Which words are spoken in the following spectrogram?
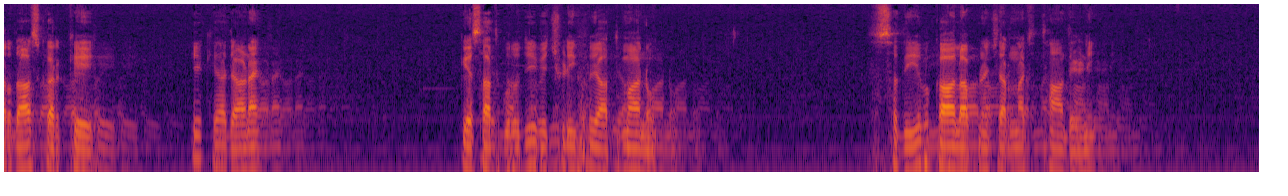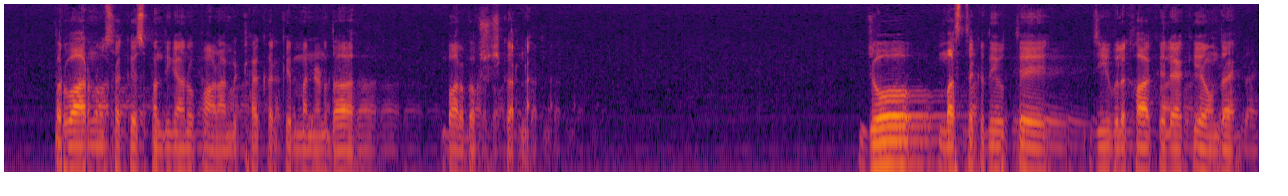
ਅਰਦਾਸ ਕਰਕੇ ਇਹ ਕਿਹਾ ਜਾਣਾ ਹੈ ਕਿ ਸਤਿਗੁਰੂ ਜੀ ਵਿਛੜੀ ਹੋਈ ਆਤਮਾ ਨੂੰ ਸਦੀਵ ਕਾਲ ਆਪਣੇ ਚਰਨਾਂ 'ਚ ਥਾਂ ਦੇਣੀ, ਪਰਿਵਾਰ ਨੂੰ ਸਕੇ ਸੰਬੰਧੀਆਂ ਨੂੰ ਪਾਣਾ ਮਿੱਠਾ ਕਰਕੇ ਮੰਨਣ ਦਾ ਬਲ ਬਖਸ਼ਿਸ਼ ਕਰਨਾ। ਜੋ ਮਸਤਕ ਦੇ ਉੱਤੇ ਜੀਵ ਲਿਖਾ ਕੇ ਲੈ ਕੇ ਆਉਂਦਾ ਹੈ।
